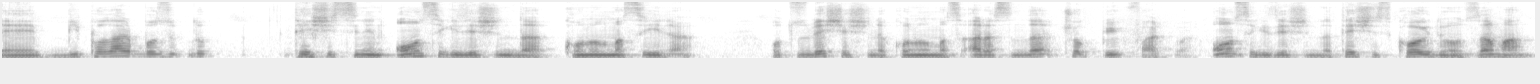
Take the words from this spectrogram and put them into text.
e, bipolar bozukluk teşhisinin 18 yaşında konulmasıyla 35 yaşında konulması arasında çok büyük fark var. 18 yaşında teşhis koyduğun zaman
